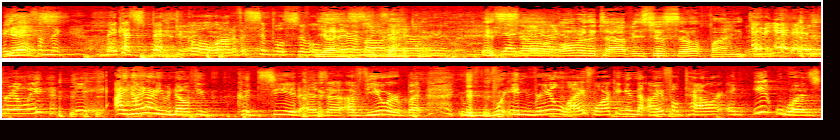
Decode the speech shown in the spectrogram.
It Yes. something, make a spectacle out of a simple civil Yes, ceremony. exactly. It's Yeah, so yeah, yeah, yeah. over the top. It's just so funny. to And, and, and really, I, I don't even know if you could see it as a, a viewer, but in real life, walking in the Eiffel Tower, and it was,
